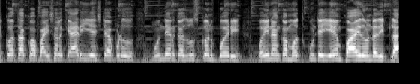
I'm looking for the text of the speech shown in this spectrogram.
ఎక్కువ తక్కువ పైసలు క్యారీ చేసేటప్పుడు ముందెనక చూసుకొని పోరి పోయినాక మొత్తుకుంటే ఏం పాయిది ఉండదు ఇట్లా.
